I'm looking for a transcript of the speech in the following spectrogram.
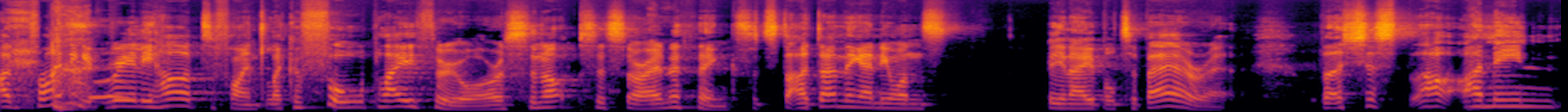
I'm finding it really hard to find like a full playthrough or a synopsis or anything. I don't think anyone's been able to bear it. But it's just, uh, I mean,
